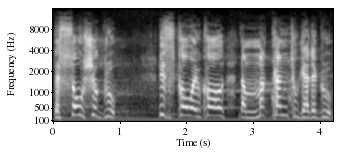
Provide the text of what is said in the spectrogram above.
the social group. This is called what we call the Makan Together group.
